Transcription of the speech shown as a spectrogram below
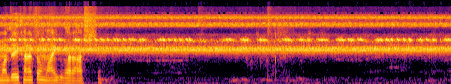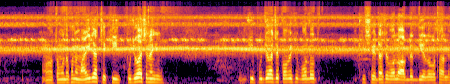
আমাদের এখানে তো মাইক ভাড়া আসছে। ও, তোমাদের ওখানে মাইক যাচ্ছে? কি পুজো আছে নাকি? কি পুজো আছে? কবে কি বলো? কি সেট আছে বলো? আপডেট দিয়ে দেবো তাহলে।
